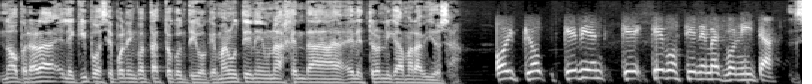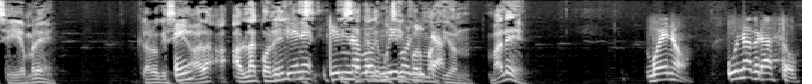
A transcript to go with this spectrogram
No, pero ahora el equipo se pone en contacto contigo, que Manu tiene una agenda electrónica maravillosa. Hoy, qué, qué bien, qué, qué voz tiene más bonita. Sí, hombre. Claro que sí. ¿Eh? Ahora ha- habla con Y él tiene- y, tiene y sácale muy mucha bonita. información. ¿Vale? Bueno, un abrazo,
